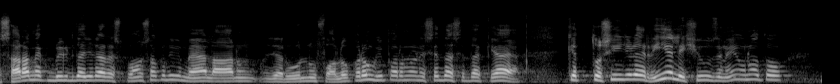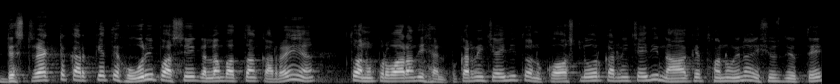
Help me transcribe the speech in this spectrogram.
ਸਾਰਾ ਮੈਕਬਰੀਡ ਦਾ ਜਿਹੜਾ ਰਿਸਪੌਂਸ ਆ, ਉਹ ਕਹਿੰਦੀ ਵੀ ਮੈਂ ਲਾ ਨੂੰ ਜਾਂ ਰੂਲ ਨੂੰ ਫੋਲੋ ਕਰੂੰਗੀ, ਪਰ ਉਹਨਾਂ ਨੇ ਸਿੱਧਾ ਸਿੱਧਾ ਕਿਹਾ ਆ ਕਿ ਤੁਸੀਂ ਜਿਹੜੇ ਰੀਅਲ ਇਸ਼ੂਜ਼ ਨੇ ਉਹਨਾਂ ਤੋਂ ਡਿਸਟਰੈਕਟ ਕਰਕੇ ਤੇ ਹੋਰ ਹੀ ਪਾਸੇ ਗੱਲਾਂ ਬਾਤਾਂ ਕਰ ਰਹੇ ਆ, ਤੁਹਾਨੂੰ ਪਰਿਵਾਰਾਂ ਦੀ ਹੈਲਪ ਕਰਨੀ ਚਾਹੀਦੀ, ਤੁਹਾਨੂੰ ਕਾਸਟ ਲੋਅਰ ਕਰਨੀ ਚਾਹੀਦੀ, ਨਾ ਕਿ ਤੁਹਾਨੂੰ ਇਹਨਾਂ ਇਸ਼ੂਜ਼ ਦੇ ਉੱਤੇ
